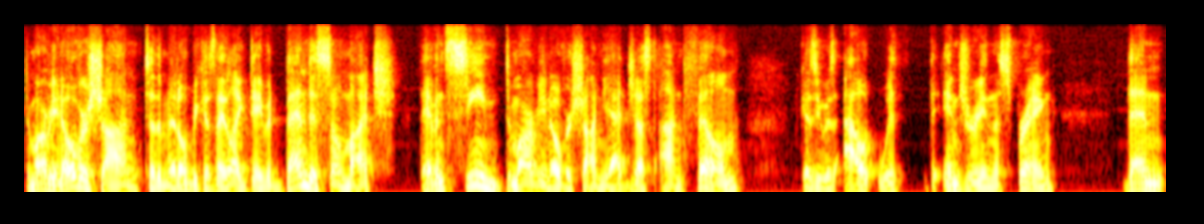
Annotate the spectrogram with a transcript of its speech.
DeMarvion Overshown to the middle because they like David Gbenda so much, they haven't seen DeMarvion Overshown yet, just on film because he was out with the injury in the spring. Then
